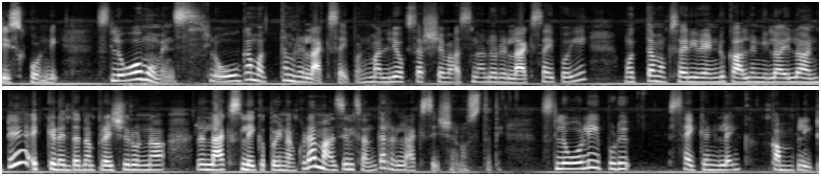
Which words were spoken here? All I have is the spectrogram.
చేసుకోండి. స్లో మూమెంట్స్ స్లోగా మొత్తం రిలాక్స్ అయిపోండి మళ్ళీ ఒకసారి శవాసనాలు రిలాక్స్ అయిపోయి మొత్తం ఒకసారి రెండు కాళ్ళని ఇలా ఇలా అంటే ఎక్కడ ఏదైనా ప్రెషర్ ఉన్నా రిలాక్స్ లేకపోయినా కూడా మజిల్స్ అంతా రిలాక్సేషన్ వస్తుంది. స్లోలీ ఇప్పుడు సెకండ్ లెగ్ కంప్లీట్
